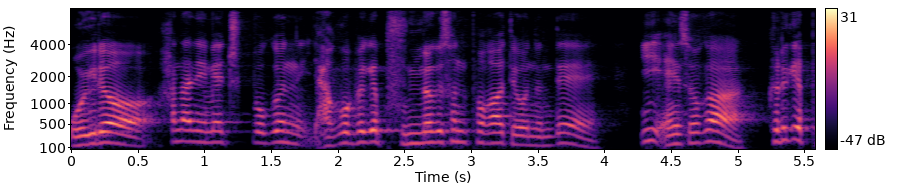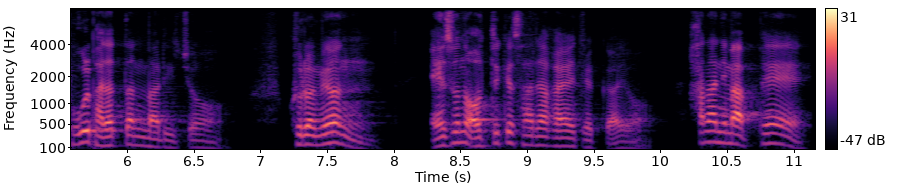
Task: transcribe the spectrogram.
오히려 하나님의 축복은 야곱에게 분명히 선포가 되었는데 이 에서가 그렇게 복을 받았단 말이죠. 그러면 에서는 어떻게 살아가야 될까요? 하나님 앞에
